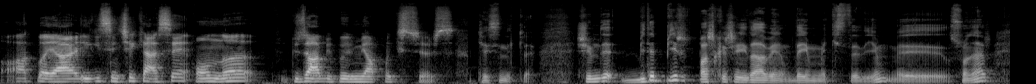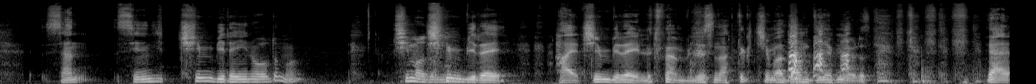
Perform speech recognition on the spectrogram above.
Akbay eğer ilgisini çekerse onunla güzel bir bölüm yapmak istiyoruz. Kesinlikle. Şimdi bir de bir başka şey daha benim değinmek istediğim e, Soner. Sen senin hiç Çin bireyin oldu mu? Çim adamı. Çin birey. Hayır Çin birey lütfen biliyorsun artık Çim adam diyemiyoruz. yani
